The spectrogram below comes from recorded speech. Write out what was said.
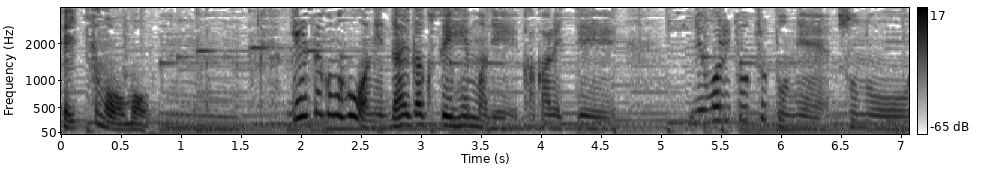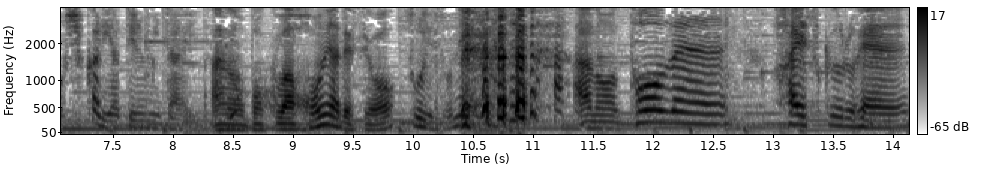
ていつも思う。うん原作の方はね、大学生編まで書かれて、で、割とちょっとね、その、しっかりやってるみたいあの、、僕は本屋ですよ。そうですよね。あの、当然、ハイスクール編、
